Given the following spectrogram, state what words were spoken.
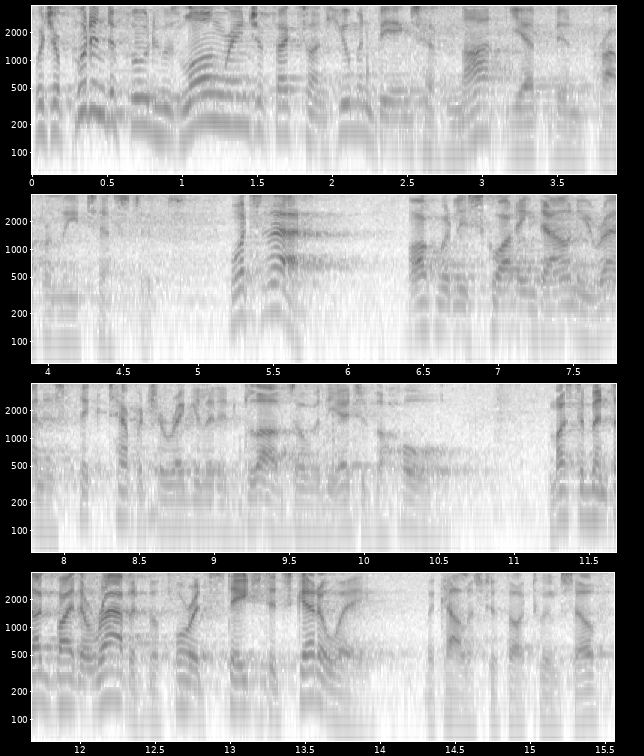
which are put into food whose long range effects on human beings have not yet been properly tested. What's that? Awkwardly squatting down, he ran his thick temperature regulated gloves over the edge of the hole. Must have been dug by the rabbit before it staged its getaway, McAllister thought to himself.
